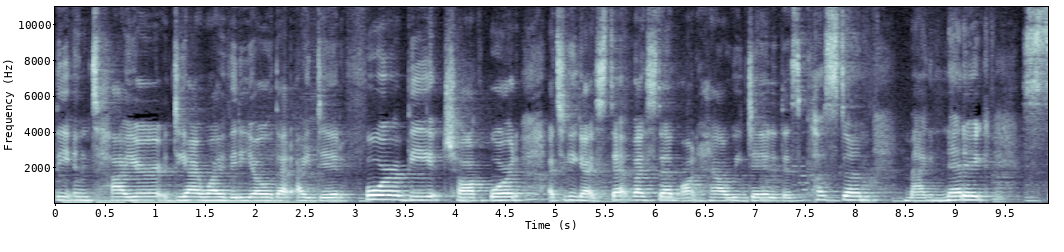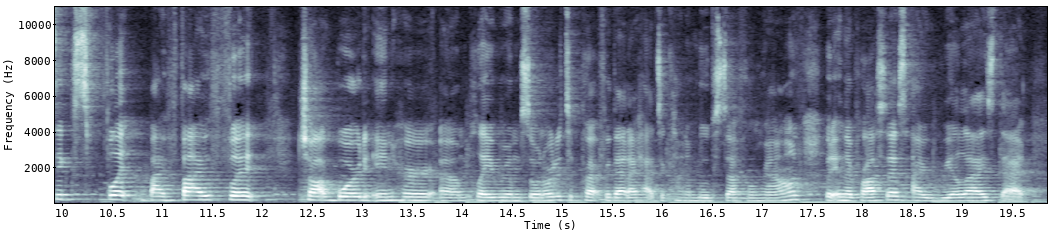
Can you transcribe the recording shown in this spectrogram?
the entire DIY video that I did for the chalkboard, I took you guys step by step on how we did this custom magnetic six foot by five foot chalkboard in her um, playroom. So in order to prep for that, I had to kind of move stuff around. But in the process, I realized that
